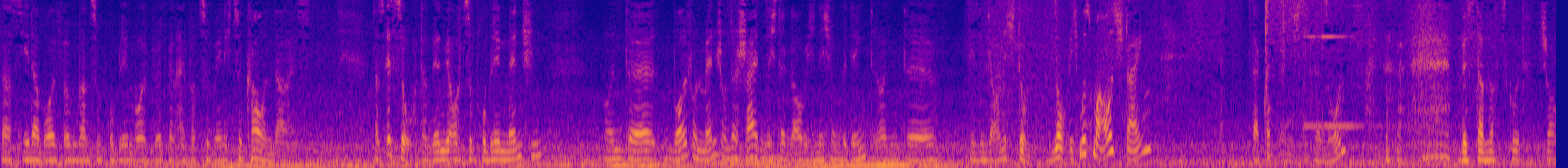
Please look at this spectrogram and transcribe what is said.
dass jeder Wolf irgendwann zum Problemwolf wird, wenn einfach zu wenig zu kauen da ist. Das ist so. Dann werden wir auch zu Problemmenschen. Und äh, Wolf und Mensch unterscheiden sich da, glaube ich, nicht unbedingt. Und äh, die sind ja auch nicht dumm. So, ich muss mal aussteigen. Da kommt nämlich die Person. Bis dann, macht's gut. Ciao.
